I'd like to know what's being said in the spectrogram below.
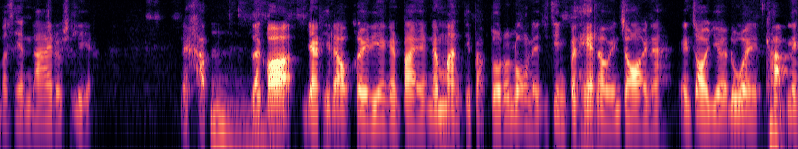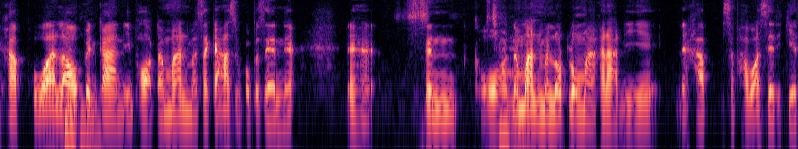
3%ได้โดยเฉลี่ยนะครับแล้วก็อย่างที่เราเคยเรียนกันไปน้ำมันที่ปรับตัวลดลงเนี่ยจริงๆประเทศเรา enjoy นะ enjoy เยอะด้วยนะครับเพราะว่าเราเป็นการ import น้ำมันมาสักเก้าสิบกว่าเปอร์เซ็นต์เนี่ยนะฮะเงินโอ้โหน้ำมันมันลดลงมาขนาดนี้ นะครับสภาวะเศรษฐกิจ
